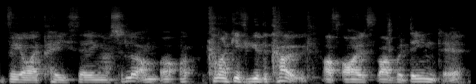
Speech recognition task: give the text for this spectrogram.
VIP thing, and I said, look, I- can I give you the code? I've, I've, I've redeemed it.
